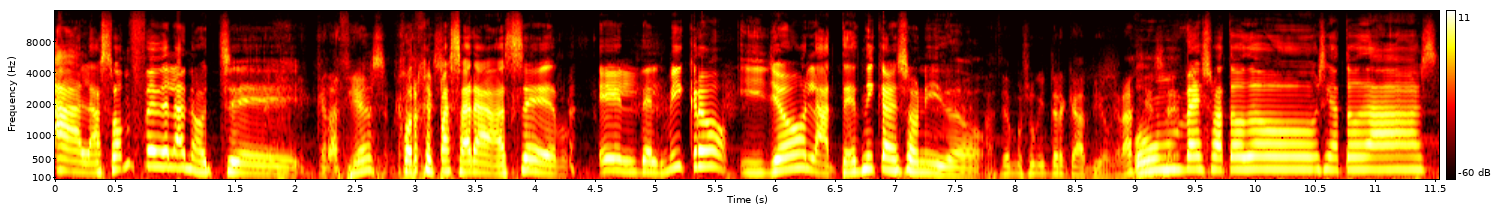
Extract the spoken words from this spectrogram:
a las 11 de la noche. Gracias. Jorge pasará a ser el del micro y yo la técnica de sonido. Hacemos un intercambio. Gracias. Un ¿eh? beso a todos y a todas.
